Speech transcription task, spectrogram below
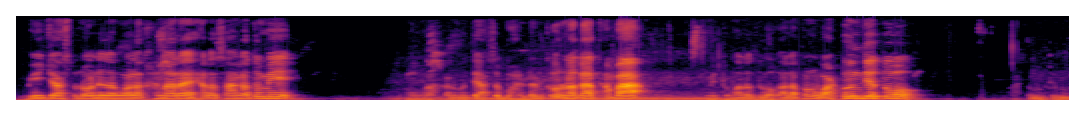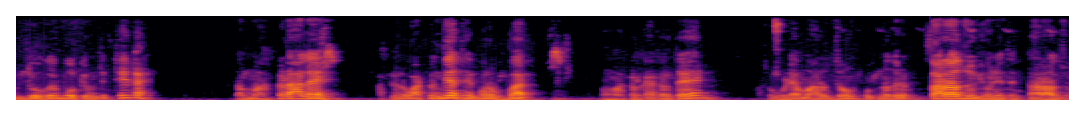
मी जास्त लोण्याचा गोळा खाणार आहे ह्याला सांगा तुम्ही. मग माकड म्हणते असं भांडण करू नका थांबा. मी तुम्हाला दोघाला पण वाटून देतो. असं म्हणते दोघं बोके म्हणते ठीक आहे. आता माकड आलंय. आपल्याला वाटून देत आहे बरोबर. मग माकड काय करते? असं उड्या मारत जाऊन कुठनं तरी तराजू घेऊन येते तराजू.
